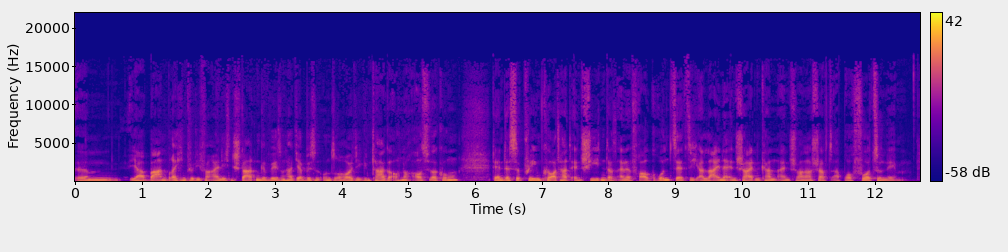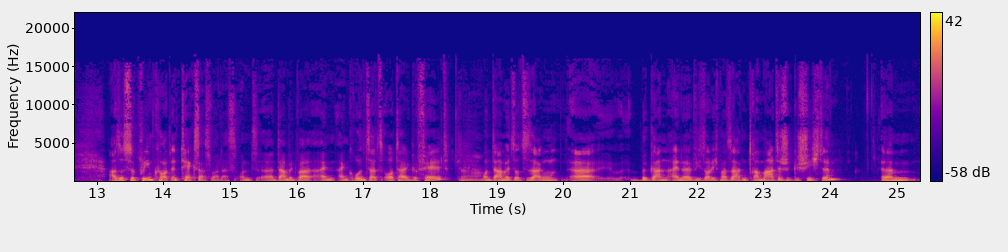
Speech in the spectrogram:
ähm, ja bahnbrechend für die Vereinigten Staaten gewesen und hat ja bis in unsere heutigen Tage auch noch Auswirkungen. Denn der Supreme Court hat entschieden, dass eine Frau grundsätzlich alleine entscheiden kann, einen Schwangerschaftsabbruch vorzunehmen. Also Supreme Court in Texas war das. Und äh, damit war ein, ein Grundsatzurteil gefällt. Aha. Und damit sozusagen äh, begann eine, wie soll ich mal sagen, dramatische Geschichte ähm,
